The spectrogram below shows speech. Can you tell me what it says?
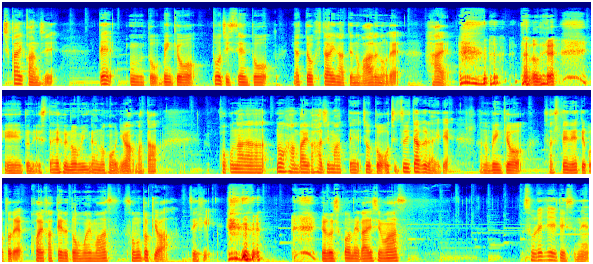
近い感じで、うんと、勉強と実践とやっておきたいなっていうのがあるので、はい。なので、えっ、ー、とね、スタイフのみんなの方にはまた、ここならの販売が始まって、ちょっと落ち着いたぐらいで、あの、勉強させてねってことで声かけると思います。その時は、ぜひ よろしくお願いします。それでですね、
